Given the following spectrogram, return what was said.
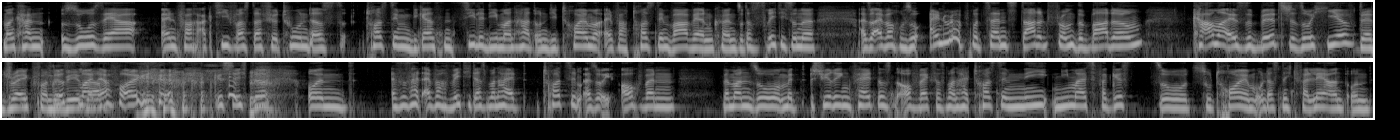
man kann so sehr einfach aktiv was dafür tun, dass trotzdem die ganzen Ziele, die man hat und die Träume einfach trotzdem wahr werden können. So, das ist richtig so eine, also einfach so 100% started from the bottom. Karma is a bitch, so hier Der Drake von der frisst mein Weser. Erfolg Geschichte und es ist halt einfach wichtig, dass man halt trotzdem, also auch wenn wenn man so mit schwierigen Verhältnissen aufwächst, dass man halt trotzdem nie niemals vergisst, so zu träumen und das nicht verlernt und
